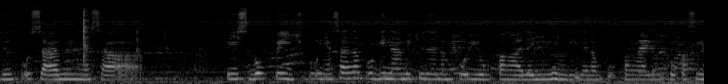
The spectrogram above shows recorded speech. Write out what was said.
dun po sa ano niya sa Facebook page po niya. Sana po ginamit nyo na lang po yung pangalan nyo, hindi na lang po pangalan ko kasi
